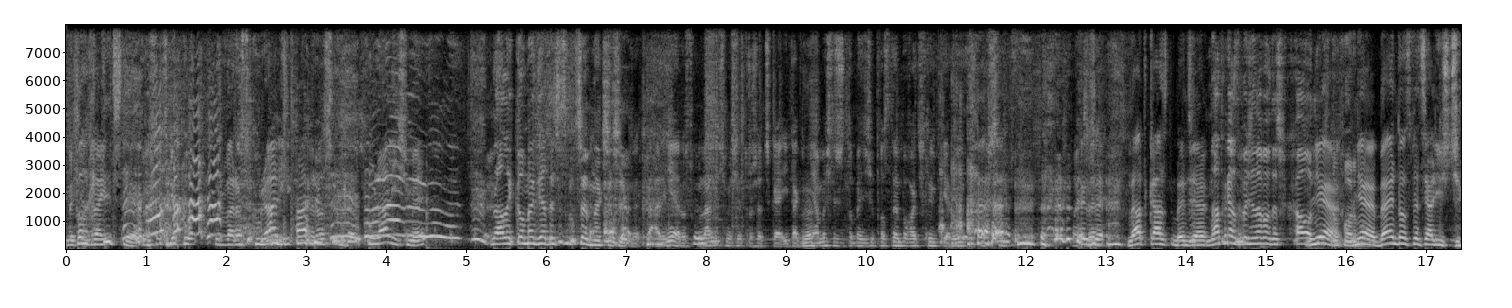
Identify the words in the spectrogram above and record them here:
my się tutaj Faktycznie. troszeczkę ku- kurwa rozkurali, rozkulaliśmy. No ale komedia też jest potrzebna, Krzysiek. Ale nie, rozkulaliśmy się troszeczkę i tak ja myślę, że to będzie postępować w tym kierunku. Także nadcast będzie... Nadkaz będzie naprawdę chaotyczną Nie, formą. nie, będą specjaliści.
